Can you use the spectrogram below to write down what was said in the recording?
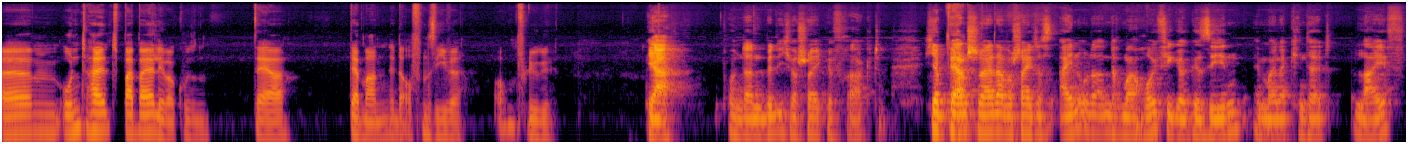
Ähm, und halt bei Bayer Leverkusen, der, der Mann in der Offensive auf dem Flügel. Ja, und dann bin ich wahrscheinlich gefragt. Ich habe Bernd ja. Schneider wahrscheinlich das ein oder andere Mal häufiger gesehen in meiner Kindheit live,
